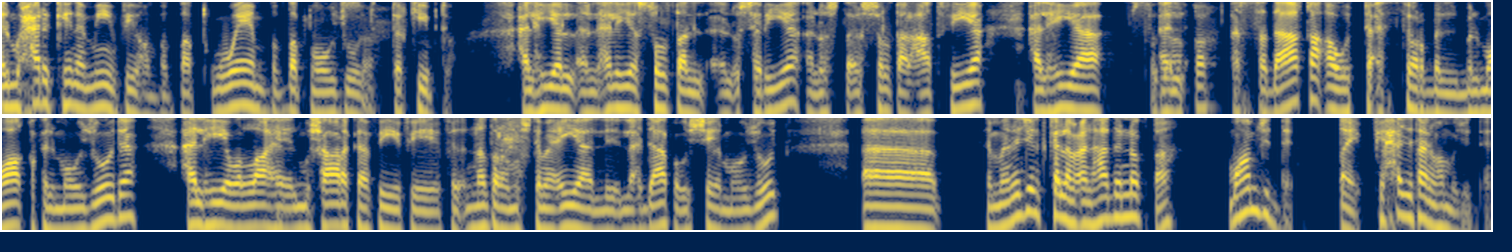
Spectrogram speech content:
المحرك هنا مين فيهم بالضبط؟ وين بالضبط موجود صح. تركيبته؟ هل هي هل هي السلطة الأسرية السلطة العاطفية؟ هل هي الصداقة. الصداقة أو التأثر بال- بالمواقف الموجودة؟ هل هي والله المشاركة في في في النظرة المجتمعية للأهداف أو الشيء الموجود؟ آه لما نجي نتكلم عن هذه النقطة مهم جدا. طيب في حاجة ثانية مهمة جدا.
